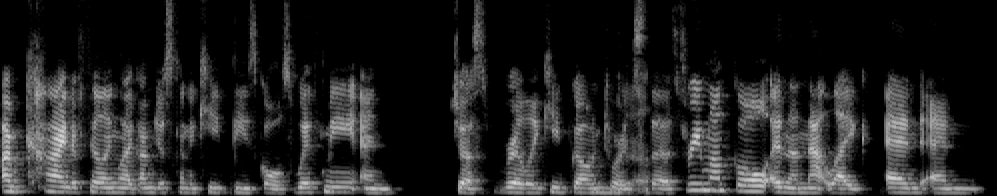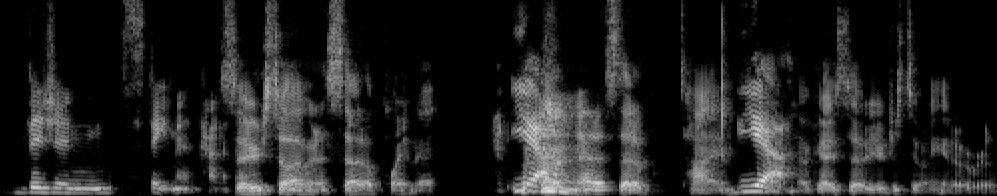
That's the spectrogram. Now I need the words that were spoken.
i'm kind of feeling like i'm just going to keep these goals with me and just really keep going towards Yeah. the three month goal and then that like end and vision statement kind of So thing. you're still having a set appointment. yeah at a set up time. yeah Okay, so you're just doing it over the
